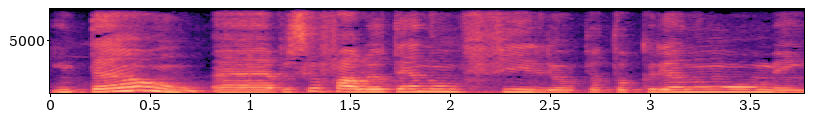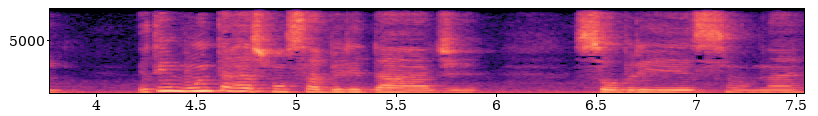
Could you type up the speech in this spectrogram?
Então, é, por isso que eu falo, eu tendo um filho, que eu estou criando um homem, eu tenho muita responsabilidade sobre isso, né?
